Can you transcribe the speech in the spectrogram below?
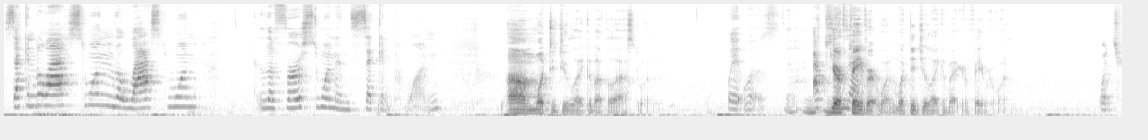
second to last one, the last one, the first one, and second one. Um, what did you like about the last one? Wait, what was the, actually, your no. favorite one. What did you like about your favorite one? Which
